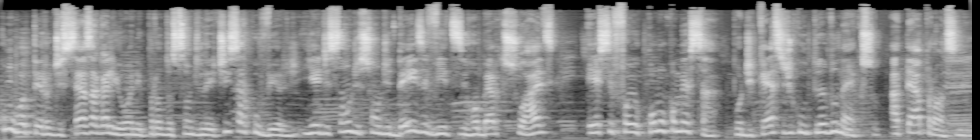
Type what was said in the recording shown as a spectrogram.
Com o roteiro de César Gaglione, produção de Letícia Arcoverde e edição de som de Daisy Vitz e Roberto Soares, esse foi o Como Começar, podcast de cultura do Nexo. Até a próxima.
